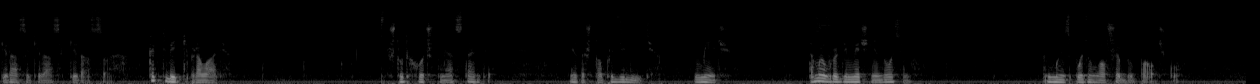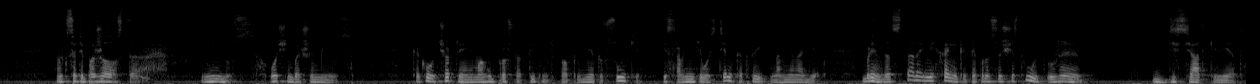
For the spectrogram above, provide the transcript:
Кираса, Кираса, Кираса. Как тебе экипировать? Что ты хочешь от меня? Отстаньте. Это что, определить? Меч. Да мы вроде меч не носим. Мы используем волшебную палочку. Вот, кстати, пожалуйста, минус. Очень большой минус. Какого черта я не могу просто тыкнуть по предмету в сумке и сравнить его с тем, который на мне надет? Блин, это старая механика, которая существует уже десятки лет.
